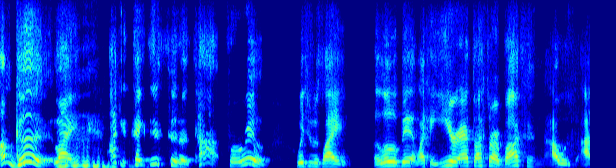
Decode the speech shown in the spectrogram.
I'm good. Like I can take this to the top for real. Which was like a little bit like a year after I started boxing, I was I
